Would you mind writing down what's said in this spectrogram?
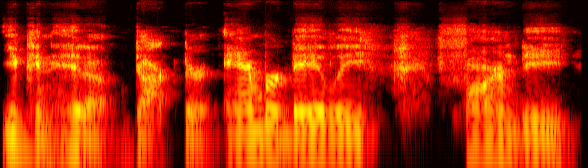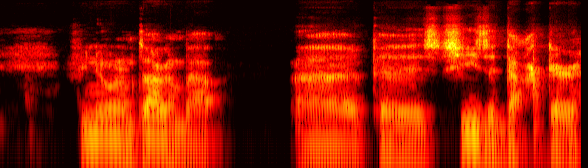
you can hit up Dr. Amber Daly, PharmD, if you know what I'm talking about, because uh, she's a doctor.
